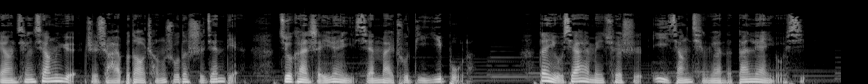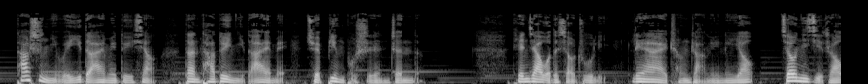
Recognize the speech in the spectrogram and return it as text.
两情相悦，只是还不到成熟的时间点，就看谁愿意先迈出第一步了。但有些暧昧却是一厢情愿的单恋游戏，他是你唯一的暧昧对象，但他对你的暧昧却并不是认真的。添加我的小助理“恋爱成长零零幺”，教你几招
